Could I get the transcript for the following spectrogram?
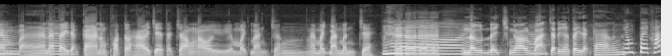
ញ៉ាំបានអតីតកាលនឹងផុតទៅហើយចេះតែចង់ឲ្យវាមិនបានអញ្ចឹងហើយមិនបានមិនចេះនៅដេកឆ្ងល់បាក់ចិត្តនឹងអតីតកាលហ្នឹងខ្ញុំពេលខ្លះ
